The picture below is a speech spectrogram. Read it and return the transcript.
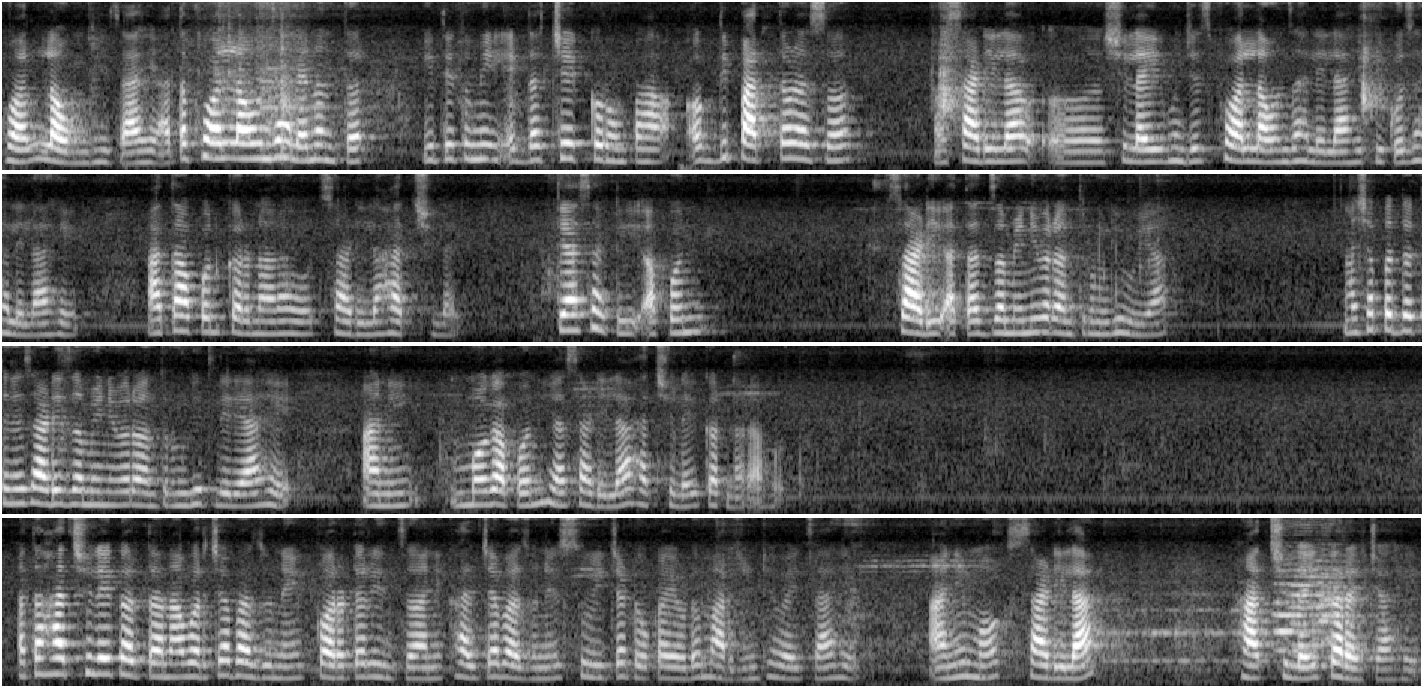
फॉल लावून घ्यायचा आहे. आता फॉल लावून झाल्यानंतर इथे तुम्ही एकदा चेक करून पहा. अगदी पातळ असं साडीला शिलाई म्हणजेच फॉल लावून झालेला आहे पिको झालेला आहे. आता आपण करणार आहोत साडीला हात शिलाई. त्यासाठी आपण साडी आता जमिनीवर अंथरून घेऊया. अशा पद्धतीने साडी जमिनीवर अंथरून घेतलेली आहे. आणि मग आपण ह्या साडीला हातशिलाई करणार आहोत. आता हात शिलाई करताना वरच्या बाजूने क्वार्टर इंच आणि खालच्या बाजूने सुईच्या टोका एवढं मार्जिन ठेवायचं आहे आणि मग साडीला हात शिलाई करायची आहे.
